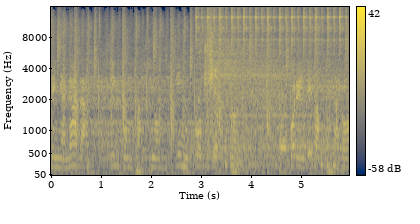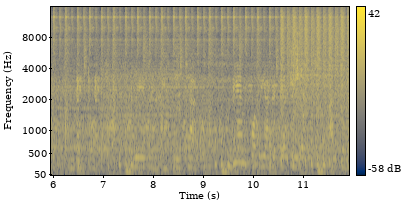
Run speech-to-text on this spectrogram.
señalada sin compasión, sin protección, por el dedo acusador de todo, luego bien podría repetir ante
